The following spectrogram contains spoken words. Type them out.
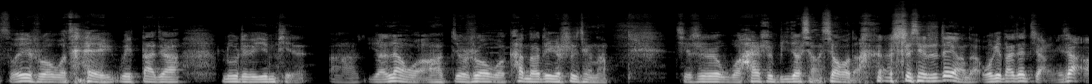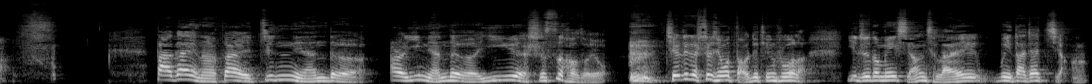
所以说我才为大家录这个音频啊。原谅我啊，就是说我看到这个事情呢，其实我还是比较想笑的。事情是这样的，我给大家讲一下啊。大概呢，在今年的二一年的一月十四号左右，其实这个事情我早就听说了，一直都没想起来为大家讲。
